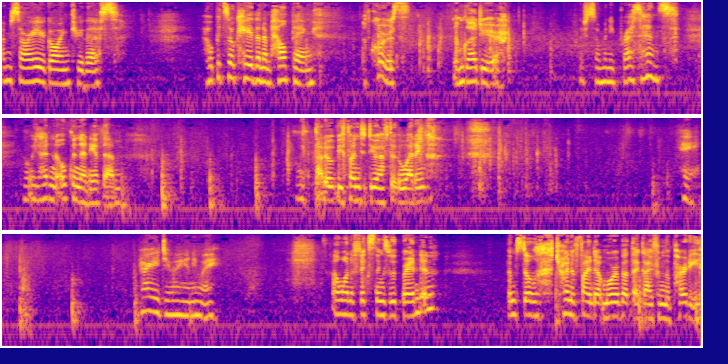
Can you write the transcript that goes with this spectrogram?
I'm sorry you're going through this. I hope it's okay that I'm helping. Of course. I'm glad you're here. There's so many presents. We hadn't opened any of them. We thought it would be fun to do after the wedding. Hey. How are you doing anyway? I want to fix things with Brandon. I'm still trying to find out more about that guy from the party.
